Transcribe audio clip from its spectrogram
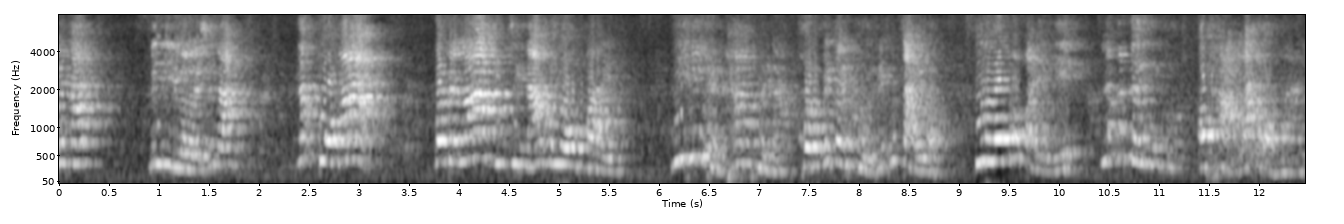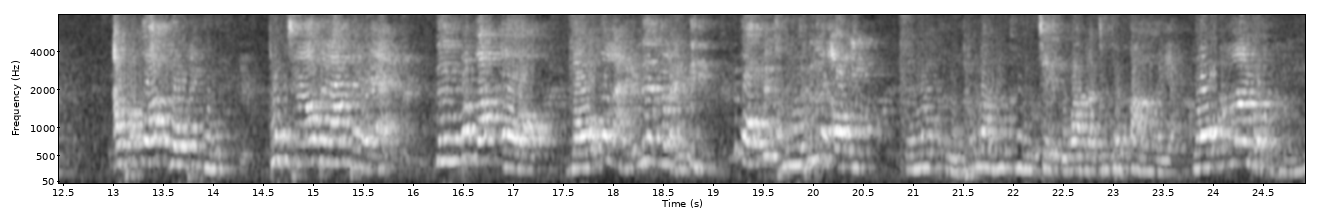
ไหมคะ ไม่มีเลยใช่ไหมน่ากลัวมาก มันเป็นลากจริงๆนะ มันลงไป นี่ที่เห็นภาพเลยนะ คนไม่เคยป่วยไม่เข้าใจหรอกล้วงเข้าไปอย่างนี้ แล้วก็ดึงเอาขาลากออกมา เอาพระก๊อตลงไปอุดทุกเช้าไปล้างแผล ดึงพระก๊อตออกหนองก็ไหลเลือดก็ไหลติดบอกไปขูดเลือดออกอีกแล้วว่ขูดทั้งวันก็คือเจ็ดวันเราจึงจะตายอะร้องไห้แบบหืม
